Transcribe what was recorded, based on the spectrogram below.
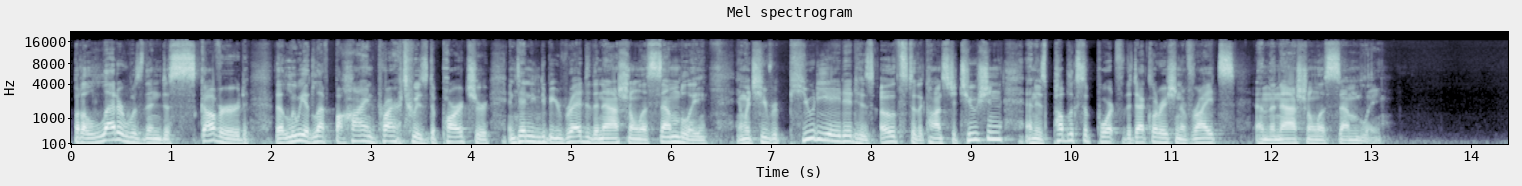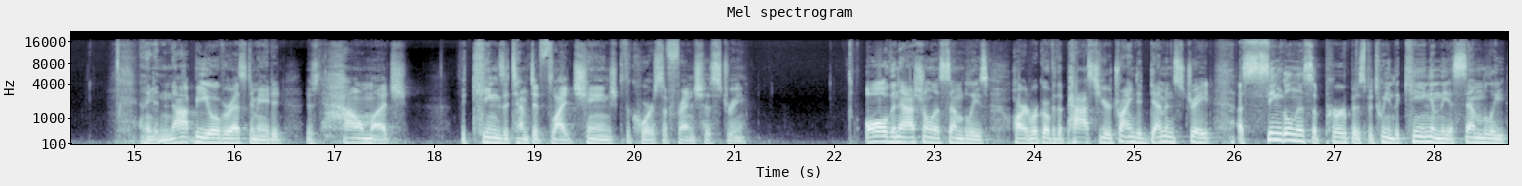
but a letter was then discovered that Louis had left behind prior to his departure, intending to be read to the National Assembly, in which he repudiated his oaths to the Constitution and his public support for the Declaration of Rights and the National Assembly. And it cannot be overestimated just how much the king's attempted flight changed the course of French history. All the National Assembly's hard work over the past year trying to demonstrate a singleness of purpose between the king and the assembly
